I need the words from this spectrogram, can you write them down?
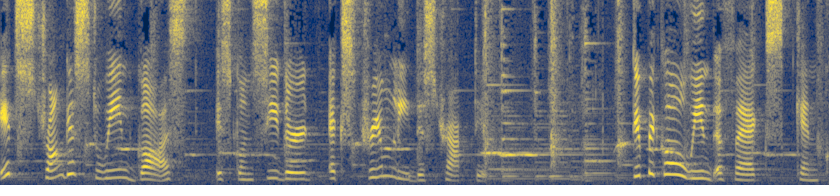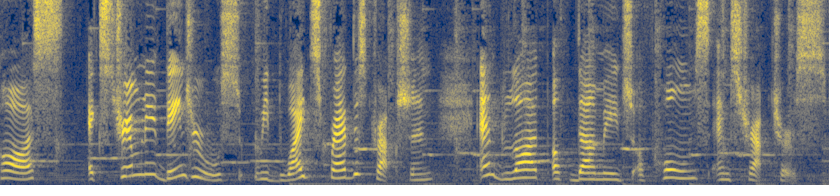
Its strongest wind gust is considered extremely destructive. Typical wind effects can cause extremely dangerous with widespread destruction and lot of damage of homes and structures.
